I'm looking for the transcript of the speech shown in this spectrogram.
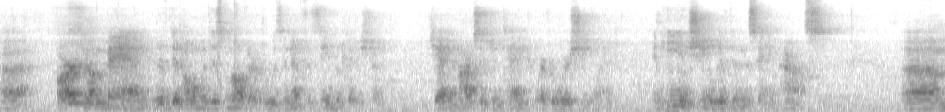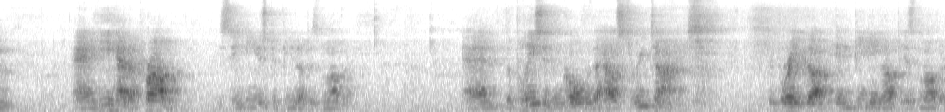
Uh, Our young man lived at home with his mother, who was an emphysema patient. She had an oxygen tank everywhere she went. And he and she lived in the same house. Um, And he had a problem. You see, he used to beat up his mother. And the police had been called to the house three times to break up him beating up his mother.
